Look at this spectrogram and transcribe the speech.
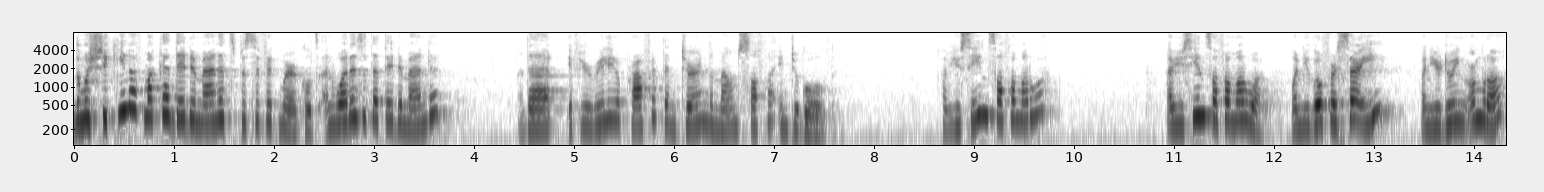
The mushrikeen of Makkah, they demanded specific miracles. And what is it that they demanded? That if you're really a prophet, then turn the Mount Safa into gold. Have you seen Safa Marwa? Have you seen Safa Marwa? When you go for Sa'i, when you're doing Umrah,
